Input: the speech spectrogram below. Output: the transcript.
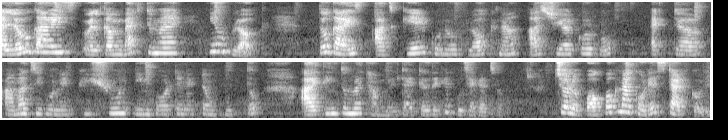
hello guys welcome back to my new blog তো গাইস আজকের কোনো ব্লগ না, আজ শেয়ার করব একটা আমার জীবনের ভীষণ ইম্পর্ট্যান্ট একটা মুহূর্ত। আই থিঙ্ক তোমরা থাম্বেল টাইটেল দেখে বুঝে গেছো। চলো, বক বক না করে স্টার্ট করি।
